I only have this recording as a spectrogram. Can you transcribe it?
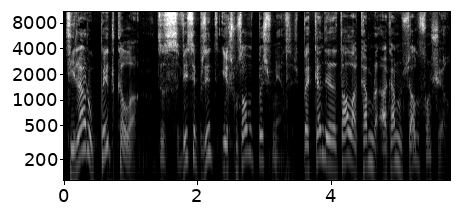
tirar o Pedro Calano de vice-presidente e responsável pelas finanças para candidatá-lo à Câmara, à Câmara Social do Funchal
